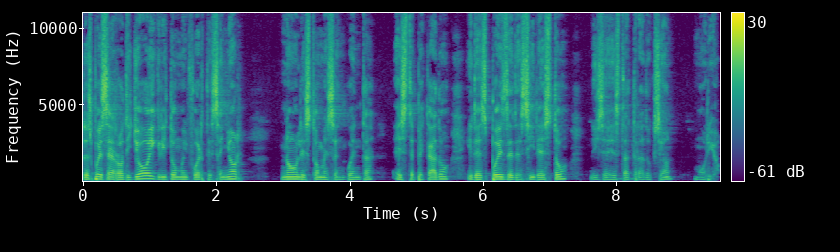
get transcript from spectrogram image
Después se arrodilló y gritó muy fuerte, Señor, no les tomes en cuenta este pecado. Y después de decir esto, dice esta traducción, murió.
